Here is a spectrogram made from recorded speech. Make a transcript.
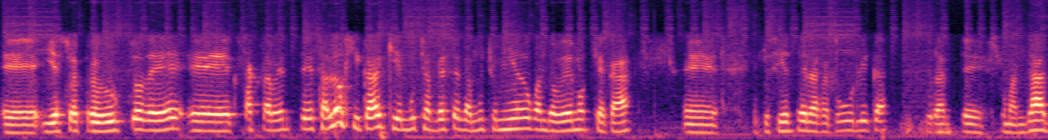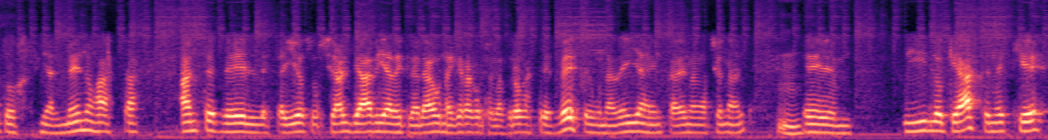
Eh, y eso es producto de eh, exactamente esa lógica que muchas veces da mucho miedo cuando vemos que acá el presidente de la República durante su mandato y al menos hasta antes del estallido social ya había declarado una guerra contra las drogas tres veces, una de ellas en cadena nacional. Mm. Eh, y lo que hacen es que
